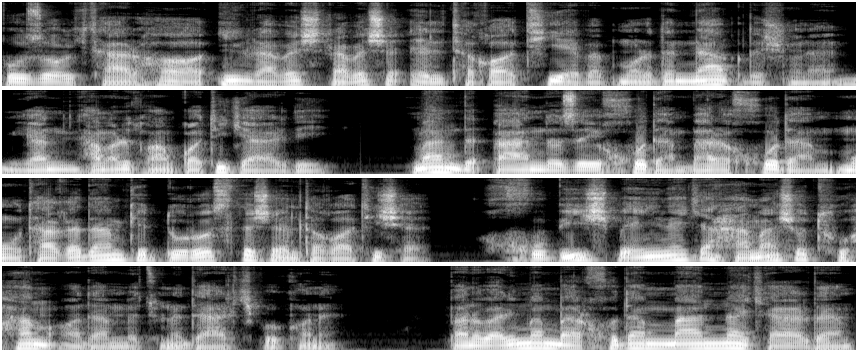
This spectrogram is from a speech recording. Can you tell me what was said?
بزرگترها این روش روش التقاطیه و مورد نقدشونه. میگن همه رو تو هم قاطی کردی. من به اندازه خودم برای خودم معتقدم که درستش التقاطیشه. خوبیش به اینه که همشو تو هم آدم بتونه درک بکنه. بنابراین من بر خودم من نکردم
